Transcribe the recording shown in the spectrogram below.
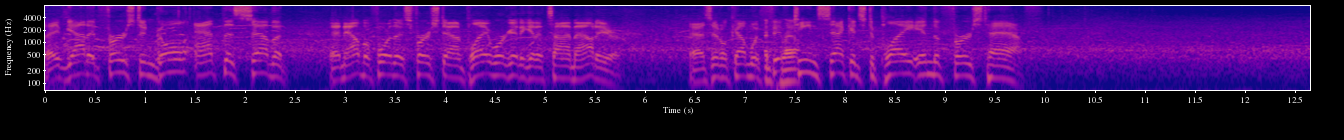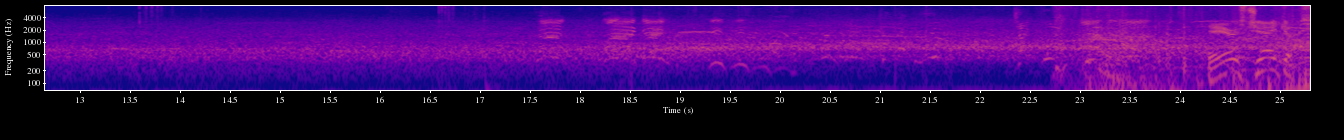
They've got it first and goal at the 7. And now before this first down play, we're going to get a timeout here. As it'll come with 15 seconds to play in the first half. Here's Jacobs,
